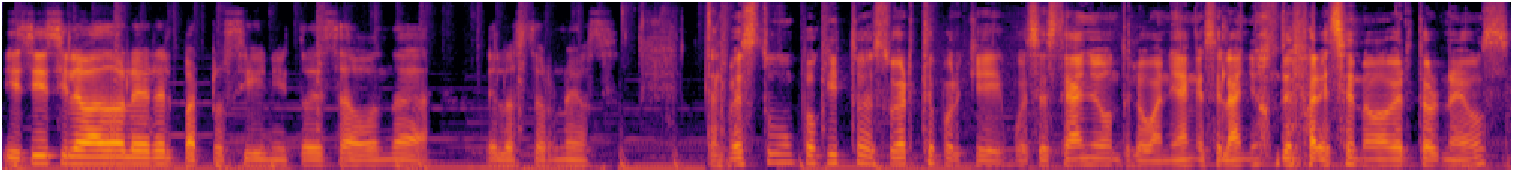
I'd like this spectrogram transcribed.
Y sí, sí le va a doler el patrocinio y toda esa onda de los torneos. Tal vez tuvo un poquito de suerte porque pues este año donde lo banean es el año donde parece no haber torneos.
